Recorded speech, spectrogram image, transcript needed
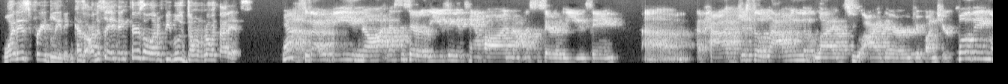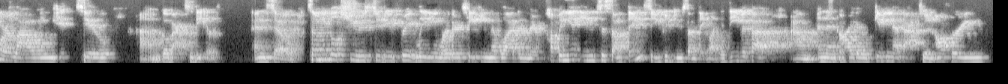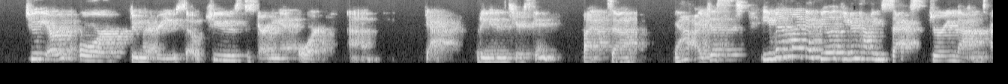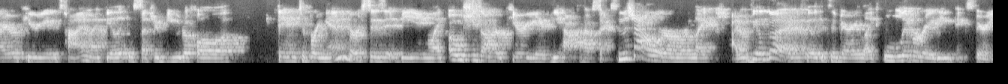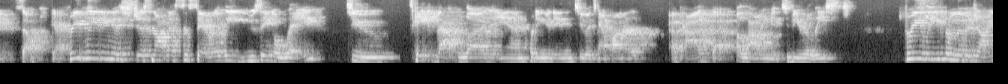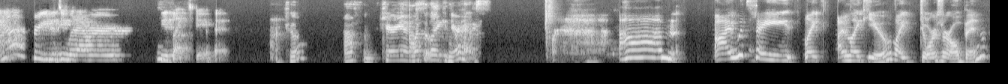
what is free bleeding? Because honestly, I think there's a lot of people who don't know what that is. Yeah, so that would be not necessarily using a tampon, not necessarily using um, a pad, just allowing the blood to either drip onto your clothing or allowing it to um, go back to the earth. And so some people choose to do free bleeding where they're taking the blood and they're cupping it into something. So you could do something like a diva cup um, and then either giving that back to an offering to the earth or doing whatever you so choose, discarding it or, um, putting it into your skin. But uh, yeah, I just, even like, I feel like even having sex during that entire period of time, I feel like is such a beautiful thing to bring in versus it being like, oh, she's on her period. We have to have sex in the shower or like, I don't feel good. I feel like it's a very like liberating experience. So yeah, free bleeding is just not necessarily using a way to take that blood and putting it into a tampon or a pad, but allowing it to be released freely from the vagina for you to do whatever you'd like to do with it. Cool. Awesome. Carrie Ann, what's it like in your house? Um, I would say like I'm like you, like doors are open.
